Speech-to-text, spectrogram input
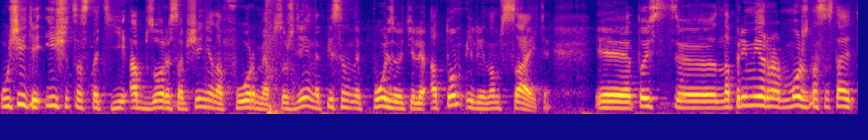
Учите, ищутся статьи, обзоры, сообщения на форуме, обсуждения, написанные пользователя о том или ином сайте. Э, то есть, э, например, можно составить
